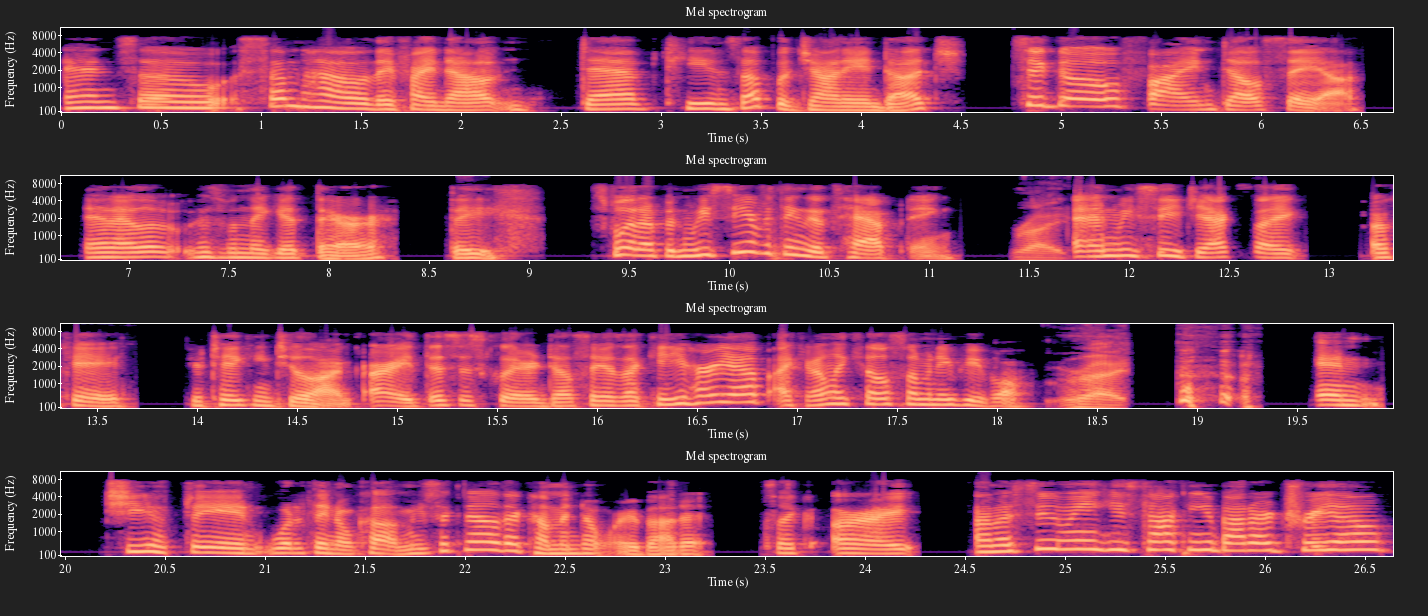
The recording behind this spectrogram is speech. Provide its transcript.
And so somehow they find out, and Dav teams up with Johnny and Dutch to go find Delle Seyah. And I love it because when they get there, they split up and we see everything that's happening. Right. And we see Jack's like, okay, you're taking too long. All right, this is clear. Delle Seyah's like, can you hurry up? I can only kill so many people. Right. And she kept saying, what if they don't come? He's like, no, they're coming. Don't worry about it. It's like, all right. I'm assuming he's talking about our trio.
